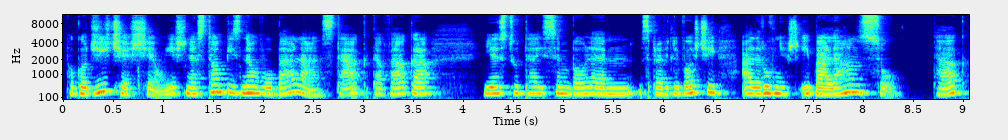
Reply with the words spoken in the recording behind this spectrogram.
pogodzicie się, jeśli nastąpi znowu balans, tak? Ta waga jest tutaj symbolem sprawiedliwości, ale również i balansu, tak?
